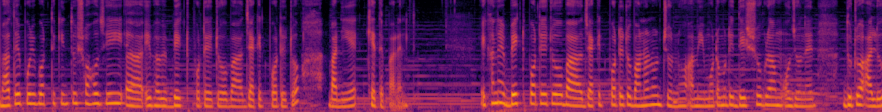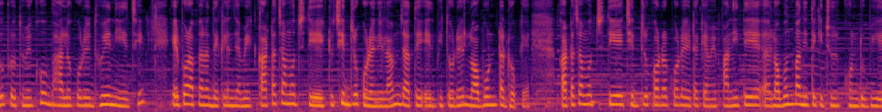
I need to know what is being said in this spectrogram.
ভাতের পরিবর্তে কিন্তু সহজেই এভাবে বেকড পটেটো বা জ্যাকেট পটেটো বানিয়ে খেতে পারেন। এখানে বেকড পটেটো বা জ্যাকেট পটেটো বানানোর জন্য আমি মোটামুটি দেড়শো গ্রাম ওজনের দুটো আলু প্রথমে খুব ভালো করে ধুয়ে নিয়েছি। এরপর আপনারা দেখলেন যে আমি কাটা চামচ দিয়ে একটু ছিদ্র করে নিলাম যাতে এর ভিতরে লবণটা ঢোকে। কাটা চামচ দিয়ে ছিদ্র করার পরে এটাকে আমি পানিতে, লবণ পানিতে কিছুক্ষণ ডুবিয়ে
